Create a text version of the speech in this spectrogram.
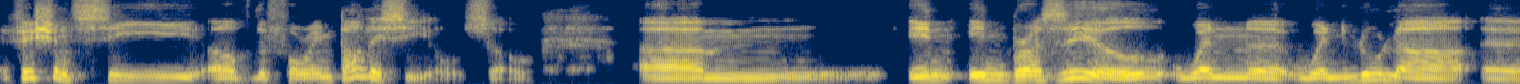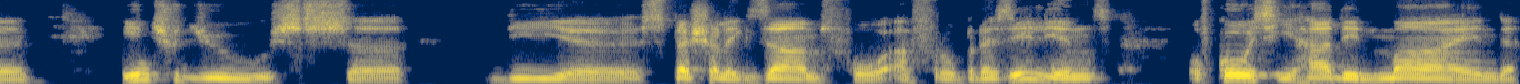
efficiency of the foreign policy also. Um, in in Brazil, when when Lula introduced uh, the uh, special exams for Afro-Brazilians, of course, he had in mind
